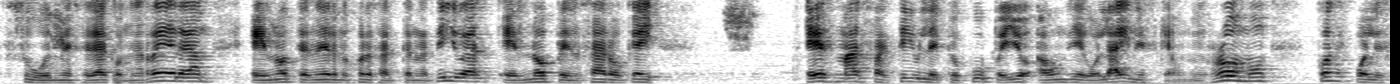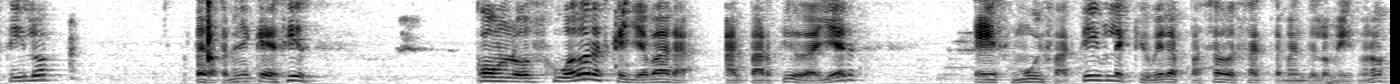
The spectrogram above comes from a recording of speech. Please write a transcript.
su necesidad con Herrera, el no tener mejores alternativas, el no pensar, ok, es más factible que ocupe yo a un Diego Laines que a un Luis Romo, cosas por el estilo, pero también hay que decir, con los jugadores que llevara al partido de ayer, es muy factible que hubiera pasado exactamente lo mismo, ¿no?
